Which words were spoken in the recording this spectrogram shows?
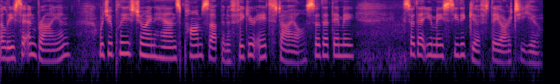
Alyssa and Bryan, would you please join hands, palms up in a figure eight style, so that they may, so that you may see the gift they are to you.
